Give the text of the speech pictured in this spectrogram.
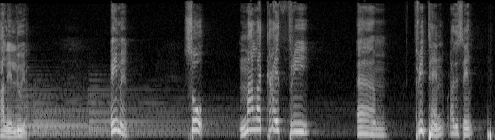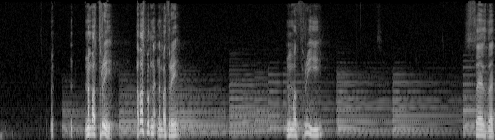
Hallelujah. Amen. So Malachi 3 um 310, what does it say? Number three. Have I spoken at number three? Number three says that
